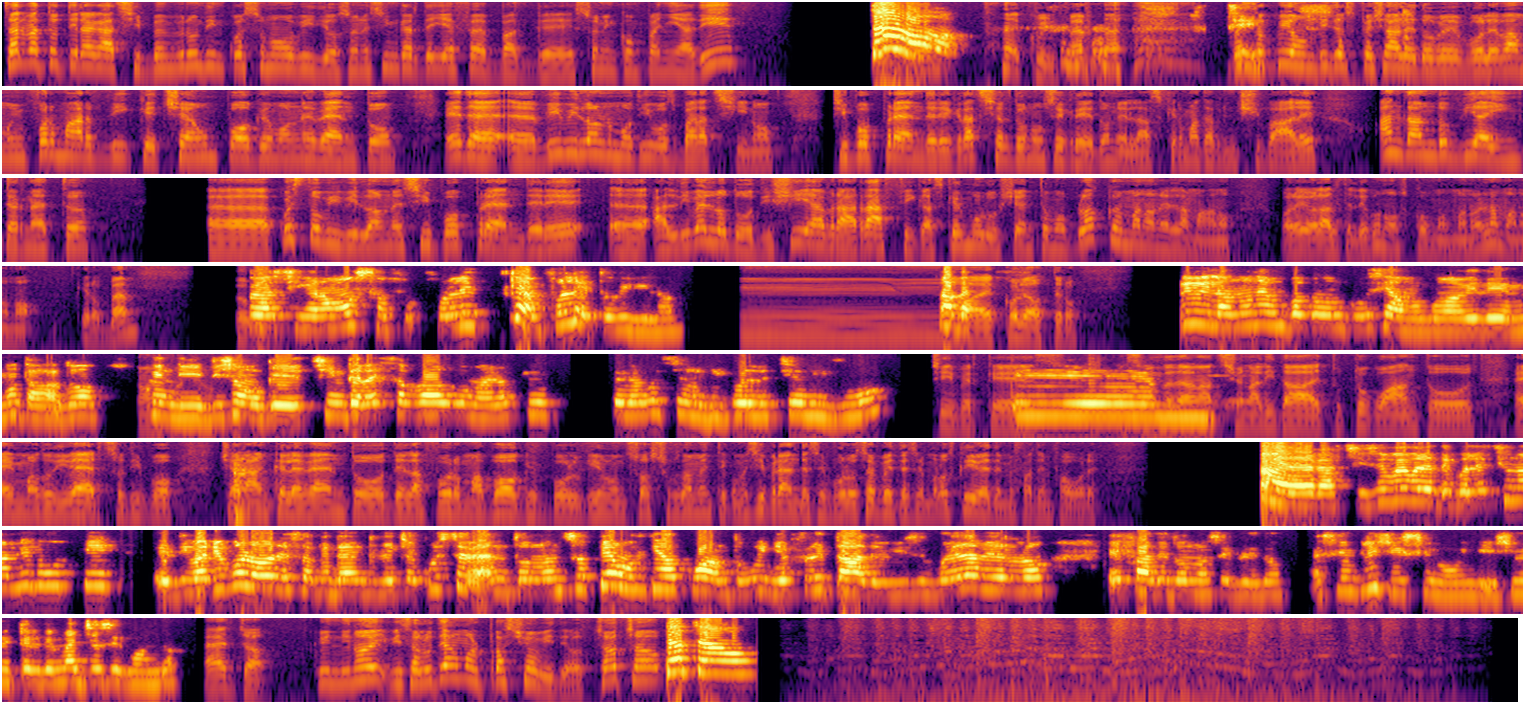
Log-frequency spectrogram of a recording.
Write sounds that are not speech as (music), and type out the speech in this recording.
Salve a tutti ragazzi, benvenuti in questo nuovo video, sono Singer degli FBug e sono in compagnia di... Ciao! (laughs) qui, (laughs) per... Questo qui è un video speciale dove volevamo informarvi che c'è un Pokémon evento ed è eh, Vivillon motivo sbarazzino. Si può prendere grazie al dono segreto nella schermata principale andando via internet. Uh, questo Vivillon si può prendere uh, a livello 12 e avrà raffica, schermo luce, entomoblocco e mano nella mano. Ora io le altre le conosco, ma mano nella mano no. Che roba è? Però sì, è una mossa fo- folletto. Che è un folletto, Vivillon? Mm, Vabbè. no, è coleottero. Vivillon non è un Pokémon che usiamo, come avete notato. No, quindi no. diciamo che ci interessa poco, ma era più per una questione di collezionismo. Sì, perché Ehm. a seconda della nazionalità e tutto quanto è in modo diverso. Tipo, c'era anche l'evento della forma Pokéball che io non so assolutamente come si prende. Se voi lo sapete, se me lo scrivete, mi fate un favore. Vabbè ragazzi, se voi volete collezionarli tutti e di vario colore, sapete anche che c'è questo evento, non sappiamo fino a quanto, quindi affrettatevi se volete averlo e fate dono segreto. È semplicissimo, quindi ci metterete mezzo secondo. Eh già. Quindi noi vi salutiamo al prossimo video. Ciao ciao! Ciao ciao!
